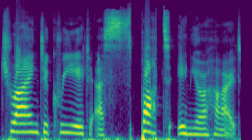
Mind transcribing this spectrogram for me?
Trying to create a spot in your heart.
